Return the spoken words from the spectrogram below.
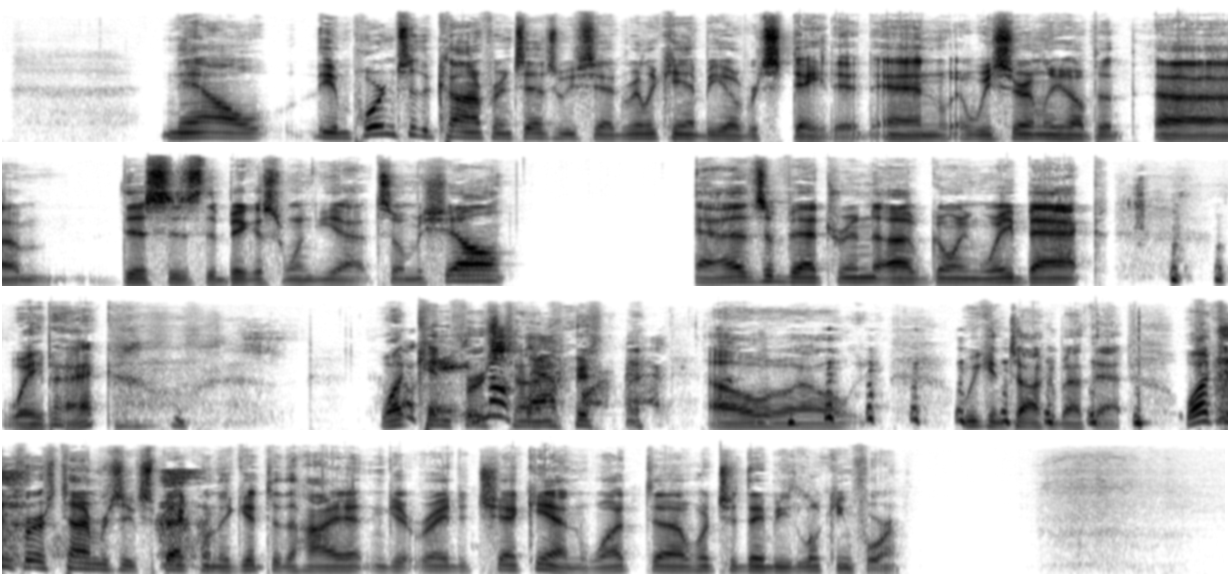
Now, the importance of the conference, as we've said, really can't be overstated, and we certainly hope that um, this is the biggest one yet. So, Michelle, as a veteran of going way back, way back, what okay, can first timers? oh well, we can talk about that. What can first timers expect when they get to the Hyatt and get ready to check in? What uh, what should they be looking for?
